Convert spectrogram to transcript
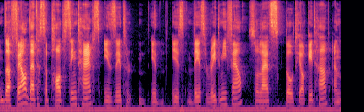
the file that supports syntax is it is this README file. So let's go to your GitHub and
